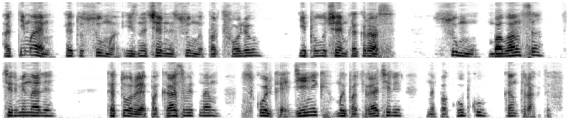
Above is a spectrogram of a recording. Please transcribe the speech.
Отнимаем эту сумму из начальной суммы портфолио и получаем как раз сумму баланса в терминале которая показывает нам, сколько денег мы потратили на покупку контрактов.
